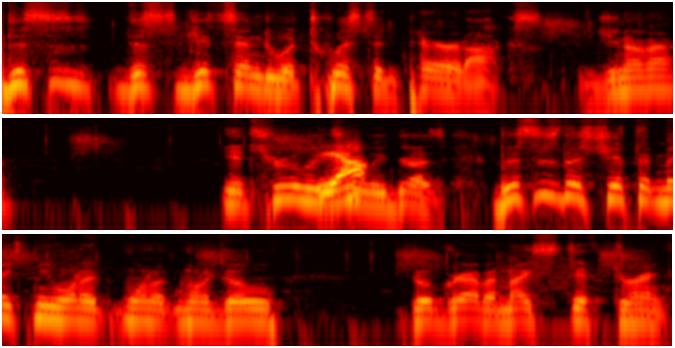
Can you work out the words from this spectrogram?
this is this gets into a twisted paradox. Do you know that? It truly, Yeah. truly does. This is the shit that makes me want to want to want to go go grab a nice stiff drink.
